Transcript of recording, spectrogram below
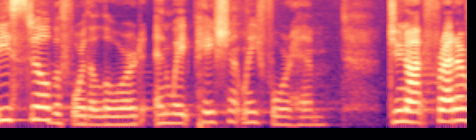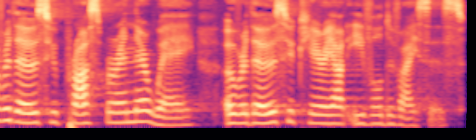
Be still before the Lord and wait patiently for him. Do not fret over those who prosper in their way, over those who carry out evil devices.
